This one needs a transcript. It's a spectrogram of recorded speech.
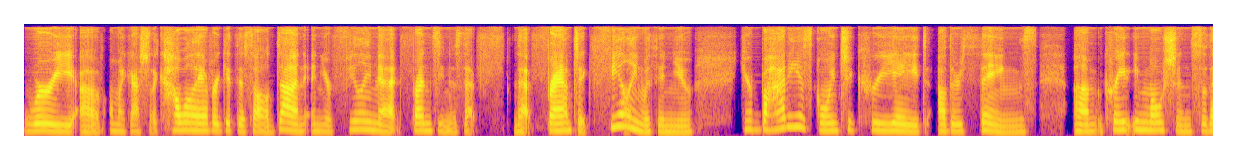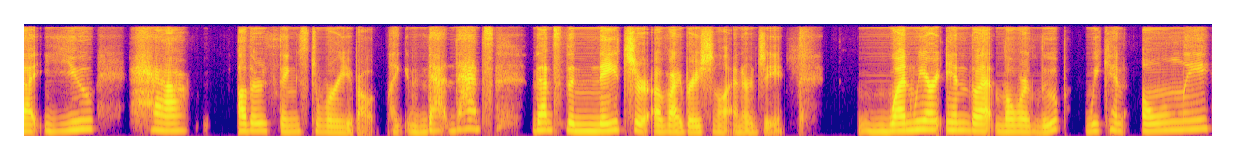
worry of, oh my gosh, like how will I ever get this all done? And you're feeling that frenziness, that, that frantic feeling within you, your body is going to create other things, um, create emotions so that you have other things to worry about. Like that, that's, that's the nature of vibrational energy. When we are in that lower loop, we can only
